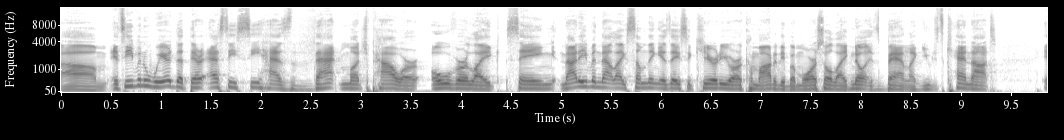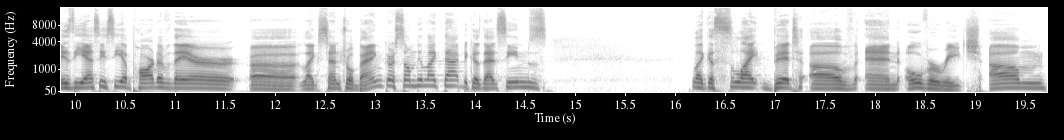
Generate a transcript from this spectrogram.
Um, it's even weird that their SEC has that much power over like saying not even that like something is a security or a commodity, but more so like no, it's banned. Like you just cannot. Is the SEC a part of their uh, like central bank or something like that? Because that seems like a slight bit of an overreach. Um,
